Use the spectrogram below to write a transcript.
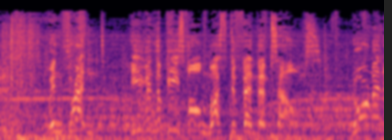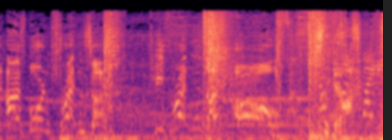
When threatened, even the peaceful must defend themselves. Norman Osborn threatens us. He threatens us all! Sleep it off. Really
